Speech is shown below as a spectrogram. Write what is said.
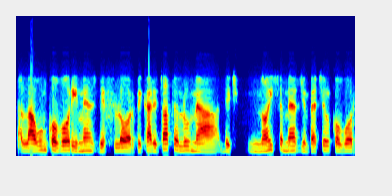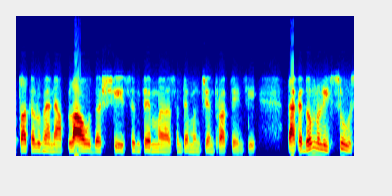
la un covor imens de flori pe care toată lumea, deci noi să mergem pe acel covor, toată lumea ne aplaudă și suntem, uh, suntem în centru atenției. Dacă Domnul Iisus,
